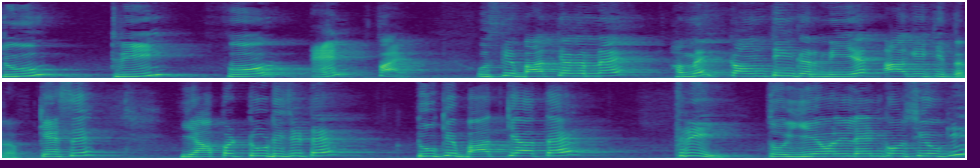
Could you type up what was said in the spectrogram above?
two three four and five उसके बाद क्या करना है? हमें काउंटिंग करनी है आगे की तरफ़। कैसे? यहाँ पर टू डिजिट है। टू के बाद क्या आता है? थ्री तो ये वाली लाइन कौन सी होगी?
